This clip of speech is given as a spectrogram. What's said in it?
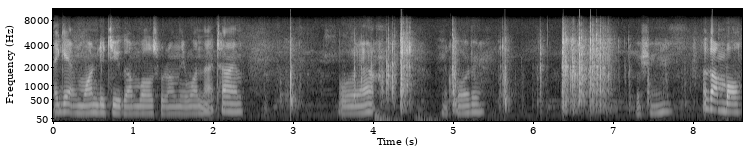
Again, one to two gumballs, but only one that time. Pull it out, in a quarter, push it in, a gumball.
